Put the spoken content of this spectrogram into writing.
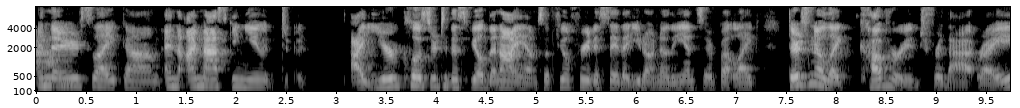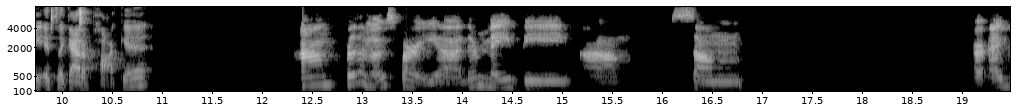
And um, there's like, um, and I'm asking you, I you're closer to this field than I am, so feel free to say that you don't know the answer. But like, there's no like coverage for that, right? It's like out of pocket. Um, for the most part, yeah. There may be um some or egg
